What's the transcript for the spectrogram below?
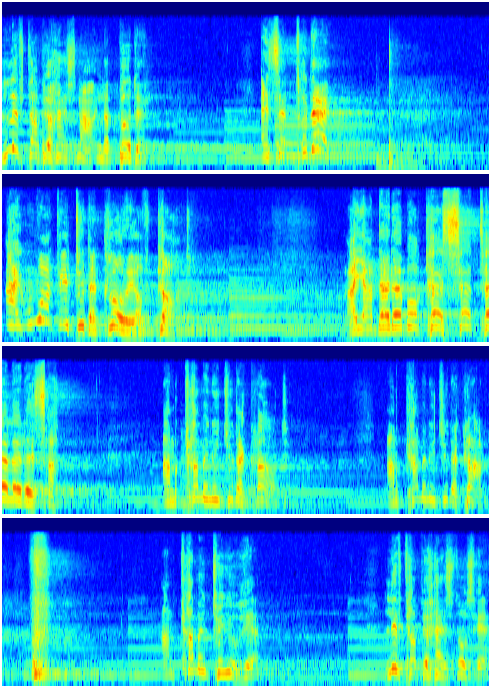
Lift up your hands now in the building and say, Today, I walk into the glory of God. I'm coming into the crowd. I'm coming into the crowd. I'm coming to you here. Lift up your hands, those here.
